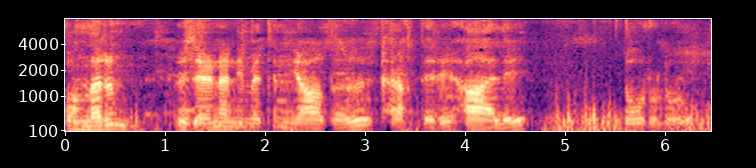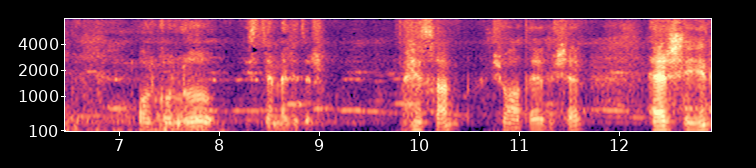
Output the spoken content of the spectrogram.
onların üzerine nimetin yağdığı karakteri, hali, doğruluğu, olgunluğu istemelidir. İnsan şu hataya düşer. Her şeyin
